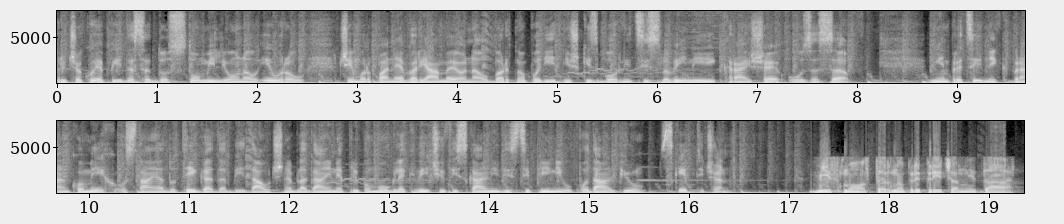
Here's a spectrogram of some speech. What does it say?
pričakuje 50 do 100 milijonov evrov, čemur pa ne verjamejo na obrtno-podjetniški zbornici Sloveniji, krajše OZS. Njen predsednik Branko Meh ostaja do tega, da bi davčne blagajne pripomogle k večji fiskalni disciplini v podaljpju, skeptičen. Mi smo trdno pripričani, da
